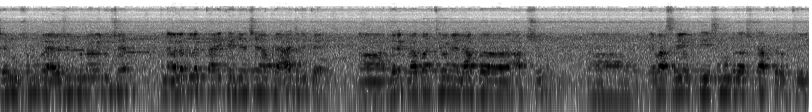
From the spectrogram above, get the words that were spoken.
જેનું સમગ્ર આયોજન બનાવેલું છે. અને અલગ અલગ તારીખે જે છે, આપણે આ જ રીતે દરેક લાભાર્થીઓને લાભ આપશું. એવા સહયોગથી સમગ્ર સ્ટાફ તરફથી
